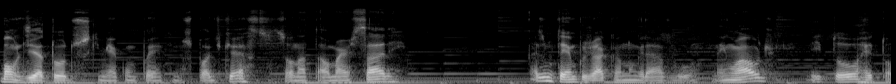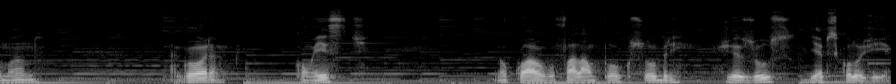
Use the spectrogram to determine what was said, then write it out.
Bom dia a todos que me acompanham aqui nos podcasts. Sou Natal Marsari. Faz um tempo já que eu não gravo nenhum áudio e estou retomando agora com este, no qual eu vou falar um pouco sobre Jesus e a psicologia.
